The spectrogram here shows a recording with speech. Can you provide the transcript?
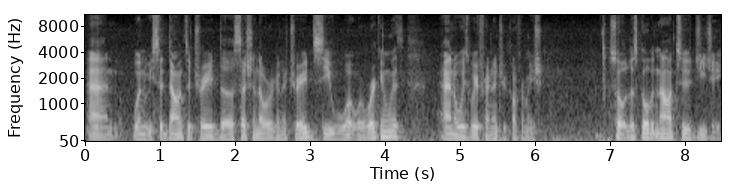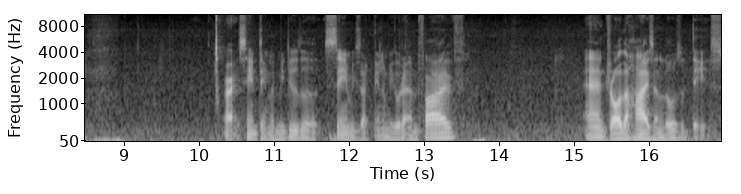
and when we sit down to trade the session that we're going to trade see what we're working with and always wait for an entry confirmation. So let's go now to gj all right same thing. Let me do the same exact thing. Let me go to m5 and draw the highs and lows of days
